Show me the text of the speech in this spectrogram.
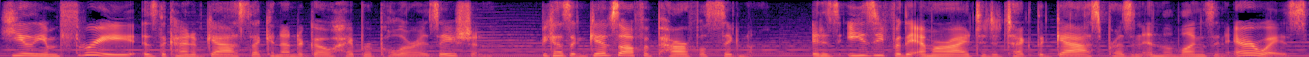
Helium 3 is the kind of gas that can undergo hyperpolarization because it gives off a powerful signal. It is easy for the MRI to detect the gas present in the lungs and airways,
